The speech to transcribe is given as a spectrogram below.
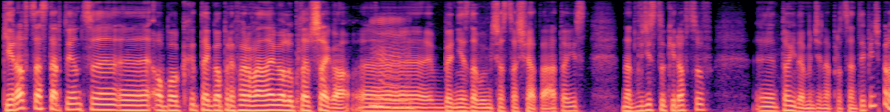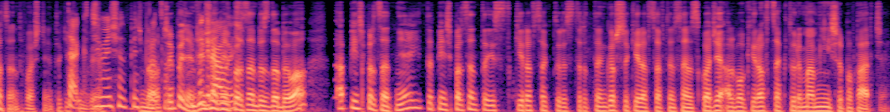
kierowca startujący e, obok tego preferowanego lub lepszego e, by nie zdobył Mistrzostwa Świata, a to jest na 20 kierowców, e, to ile będzie na procenty? 5% właśnie, tak Tak, mówię. 95%. No, czyli powiedziałem, Wygrałeś. 95% by zdobyło, a 5% nie i te 5% to jest kierowca, który ten gorszy kierowca w tym samym składzie, albo kierowca, który ma mniejsze poparcie.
